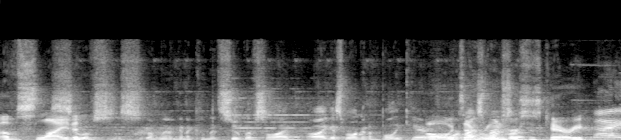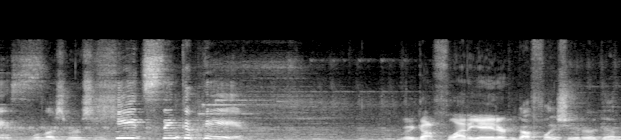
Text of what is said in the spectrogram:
of slide. Soup of s- s- I'm gonna, gonna commit soup of slide. Oh, I guess we're all gonna bully Carrie. Oh, or it's vice everyone versa. versus Carrie. Nice. Or vice versa. Heat syncope. We got Flatiator. We got Flatiator again.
